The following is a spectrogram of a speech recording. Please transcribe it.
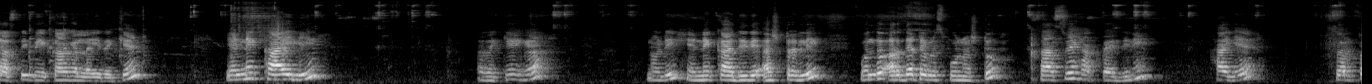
ಜಾಸ್ತಿ ಬೇಕಾಗಲ್ಲ ಇದಕ್ಕೆ. ಎಣ್ಣೆ ಕಾಯಿಲಿ. ಅದಕ್ಕೆ ಈಗ ನೋಡಿ, ಎಣ್ಣೆ ಕಾದಿದೆ ಅಷ್ಟರಲ್ಲಿ. ಒಂದು ಅರ್ಧ ಟೇಬಲ್ ಸ್ಪೂನಷ್ಟು ಸಾಸಿವೆ ಹಾಕ್ತಾಯಿದ್ದೀನಿ ಹಾಗೆ ಸ್ವಲ್ಪ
